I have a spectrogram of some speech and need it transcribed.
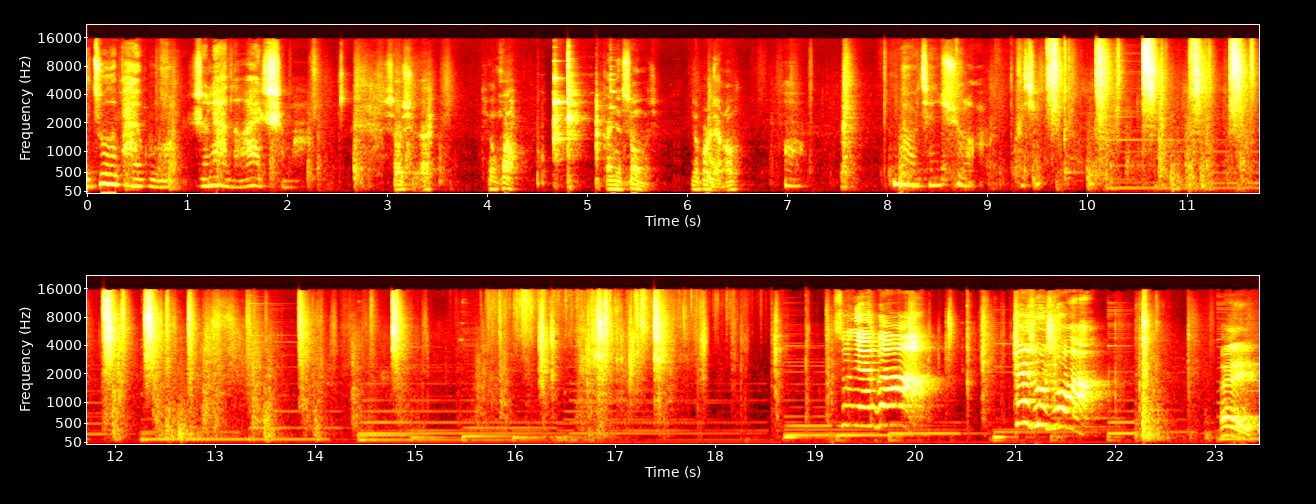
你做的排骨，人俩能爱吃吗？小雪，听话，赶紧送过去，一会儿凉了。哦，那我先去了啊，快去。苏年哥，郑叔叔，哎，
